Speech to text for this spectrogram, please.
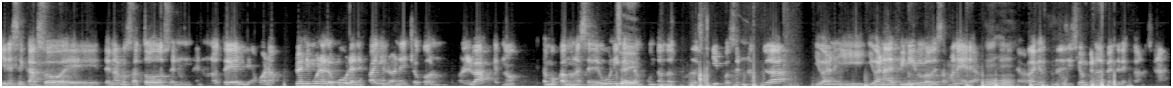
y en ese caso eh, tenerlos a todos en un, en un hotel. digamos, Bueno, no es ninguna locura, en España lo han hecho con, con el básquet, ¿no? Están buscando una sede única, Sí. están juntando a todos los equipos en una ciudad y van, y, y van a definirlo de esa manera. Ujú. La verdad que es una decisión que no depende del Estado Nacional.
